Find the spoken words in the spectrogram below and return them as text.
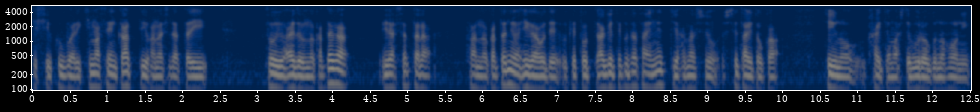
ティッシュ配り来ませんかっていう話だったりそういうアイドルの方がいらっしゃったらファンの方には笑顔で受け取ってあげてくださいねっていう話をしてたりとかっていうのを書いてましてブログの方に。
